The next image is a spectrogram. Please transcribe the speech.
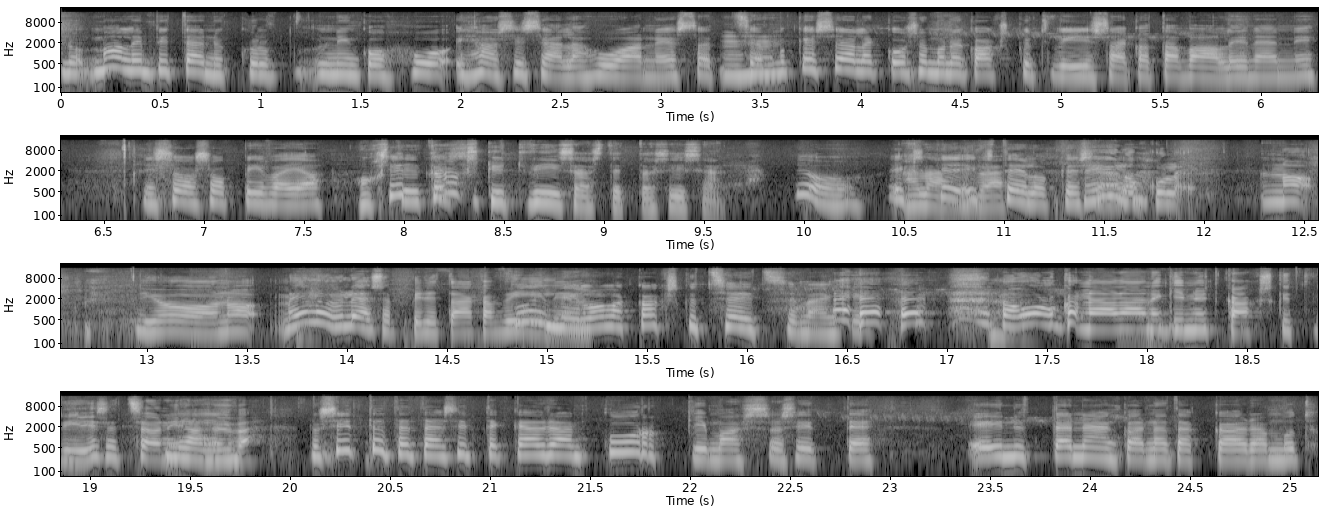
No mä olen pitänyt kyllä niin huo, ihan sisällä huoneessa. Että mm-hmm. kesällä kun on semmoinen 25 aika tavallinen, niin, niin se on sopiva. Ja Onko teillä 25 astetta sisällä? Joo, eikö, Älä te, hyvä. eikö teillä ole kesällä? Meillä on kuule, no joo, no meillä on yleensä pidetään aika Voi viileä. meillä olla 27 no ulkona on ainakin nyt 25, että se on ihan hyvä. No sitten tätä sitten käydään kurkkimassa sitten. Ei nyt tänään kannata käydä, mutta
